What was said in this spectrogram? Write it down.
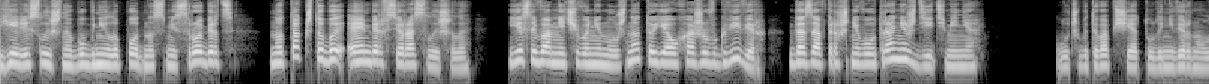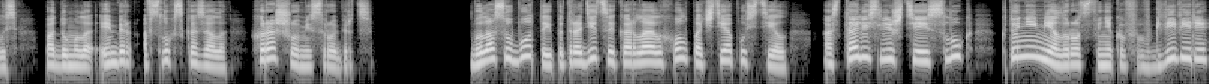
Еле слышно бубнила под нос мисс Робертс, но так, чтобы Эмбер все расслышала. «Если вам ничего не нужно, то я ухожу в Гвивер. До завтрашнего утра не ждите меня». «Лучше бы ты вообще оттуда не вернулась», — подумала Эмбер, а вслух сказала «Хорошо, мисс Робертс». Была суббота, и по традиции Карлайл Холл почти опустел — Остались лишь те из слуг, кто не имел родственников в Гвивере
